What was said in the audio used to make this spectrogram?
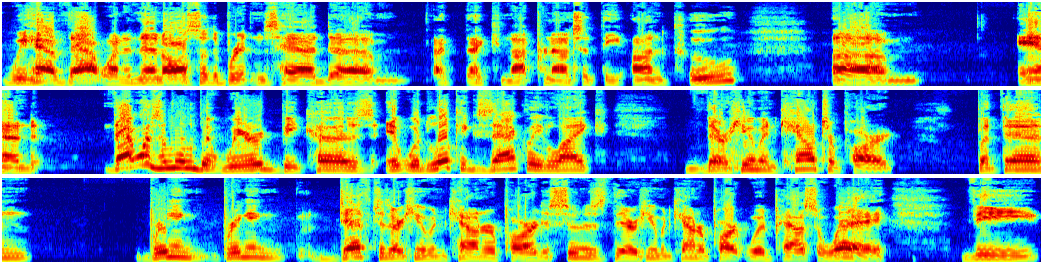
we have that one, and then also the Bretons had um, I, I, cannot pronounce it the Ankou, um, and that one's a little bit weird because it would look exactly like their human counterpart, but then bringing bringing death to their human counterpart as soon as their human counterpart would pass away, the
